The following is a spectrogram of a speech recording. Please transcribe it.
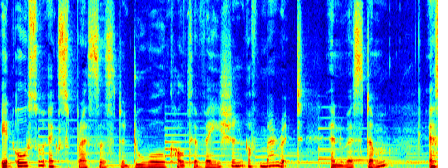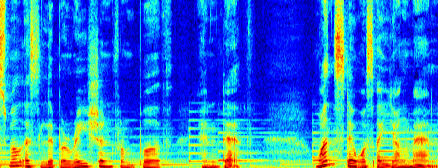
It also expresses the dual cultivation of merit and wisdom, as well as liberation from birth and death. Once there was a young man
